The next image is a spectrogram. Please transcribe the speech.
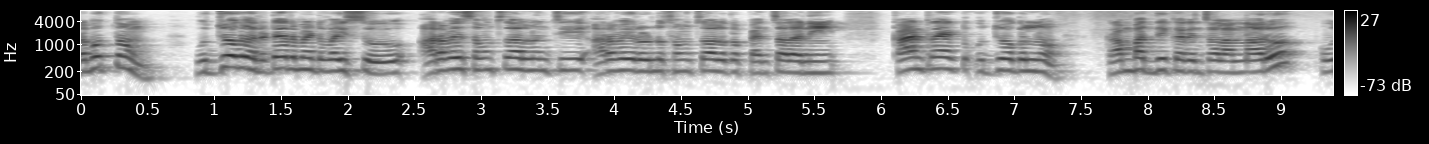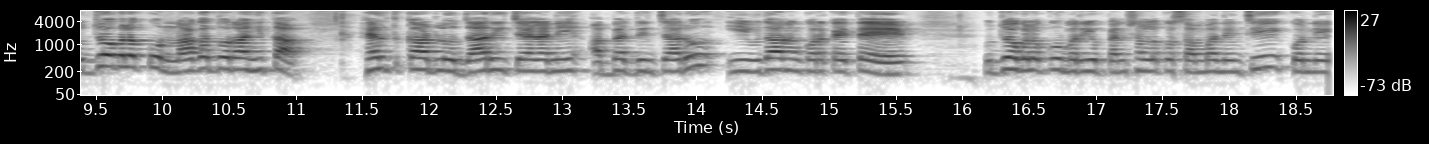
ప్రభుత్వం ఉద్యోగుల రిటైర్మెంట్ వయసు అరవై సంవత్సరాల నుంచి అరవై రెండు సంవత్సరాలకు పెంచాలని కాంట్రాక్ట్ ఉద్యోగులను క్రమబద్ధీకరించాలన్నారు. ఉద్యోగులకు నగదు రహిత హెల్త్ కార్డులు జారీ చేయాలని అభ్యర్థించారు. ఈ విధానం కొరకైతే ఉద్యోగులకు మరియు పెన్షన్లకు సంబంధించి కొన్ని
